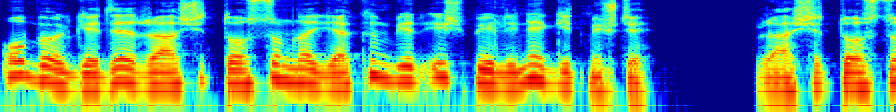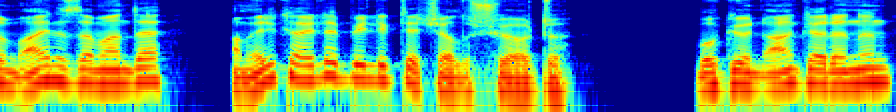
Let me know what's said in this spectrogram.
o bölgede Raşit Dostum'la yakın bir işbirliğine gitmişti. Raşit Dostum aynı zamanda Amerika ile birlikte çalışıyordu. Bugün Ankara'nın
